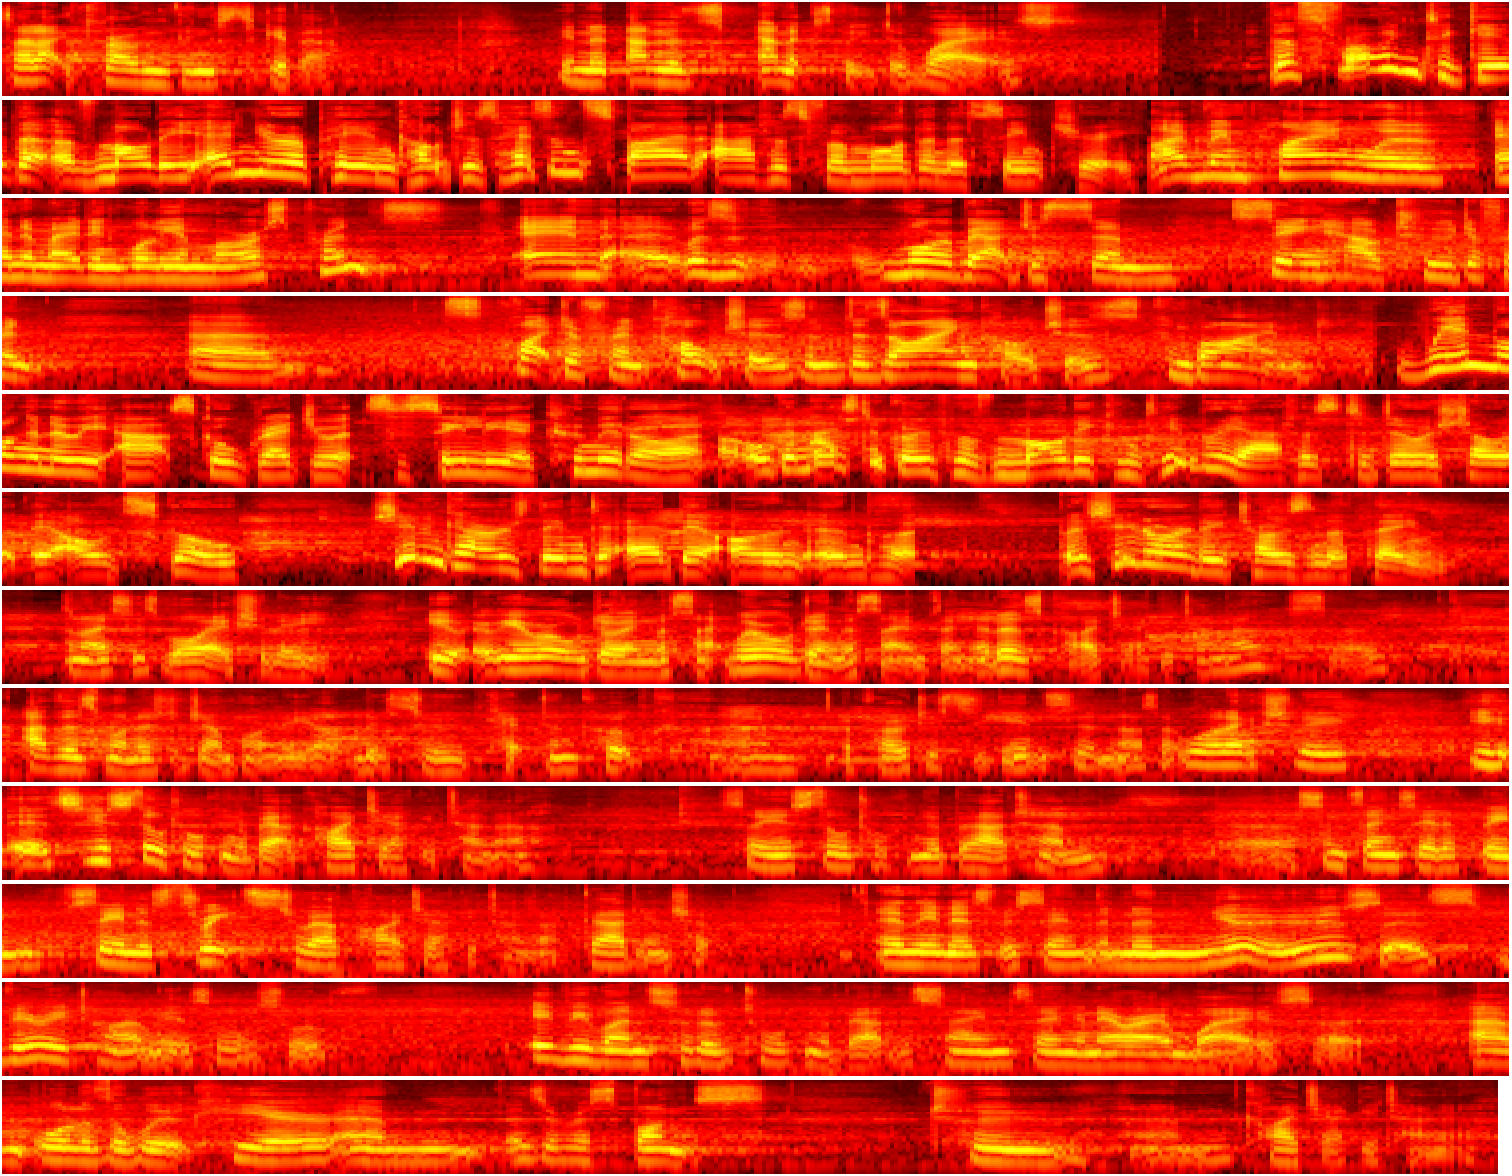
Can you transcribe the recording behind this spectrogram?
So I like throwing things together in unexpected ways. The throwing together of Māori and European cultures has inspired artists for more than a century. I've been playing with animating William Morris prints, and it was more about just um, seeing how two different, uh, quite different cultures and design cultures combined. When Wanganui Art School graduate Cecilia Kumeroa organised a group of Māori contemporary artists to do a show at their old school, she encouraged them to add their own input. But she'd already chosen a theme. And I says, well, actually, you're all doing the same. We're all doing the same thing. It is kaitiakitanga. So others wanted to jump on the uh, let's do Captain Cook, um, a protest against it. And I was like, well, actually, you, you're still talking about kaitiakitanga. So you're still talking about um, uh, some things that have been seen as threats to our kaitiakitanga guardianship. And then as we're seeing in the news, it's very timely. It's all sort of everyone's sort of talking about the same thing in our own way. So um, all of the work here um, is a response to um, kaitiakitanga.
